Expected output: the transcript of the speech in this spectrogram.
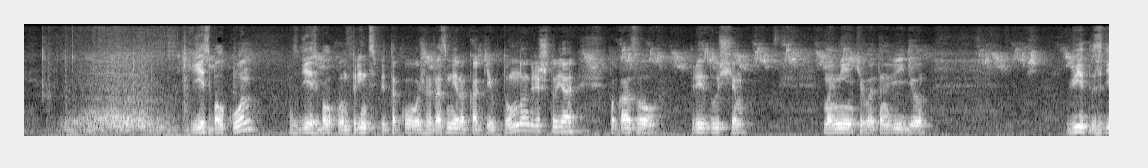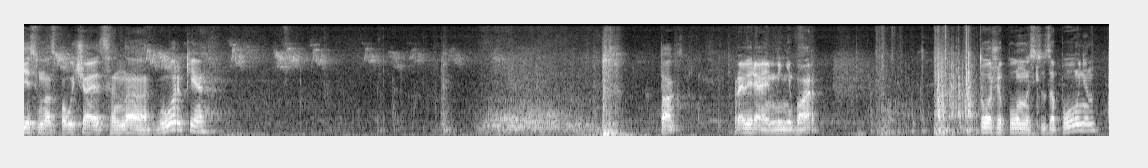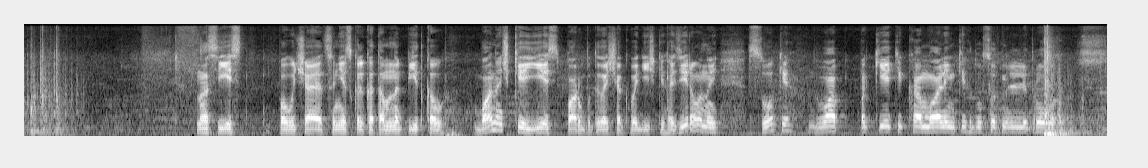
Есть балкон. Здесь балкон, в принципе, такого же размера, как и в том номере, что я показывал в предыдущем моменте в этом видео. Вид здесь у нас получается на горке. Так, проверяем мини-бар. Тоже полностью заполнен. У нас есть, получается, несколько там напитков в баночке. Есть пару бутылочек водички газированной. Соки, два пакетика маленьких 200 миллилитровых.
